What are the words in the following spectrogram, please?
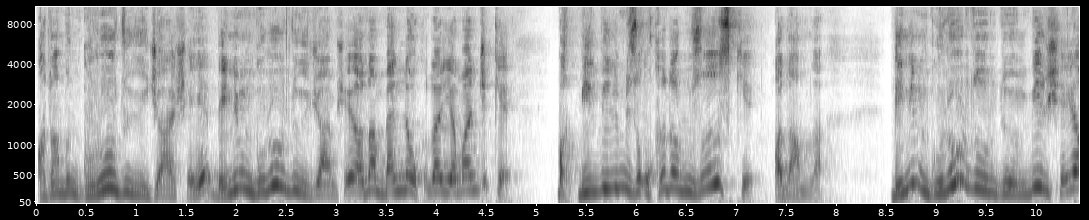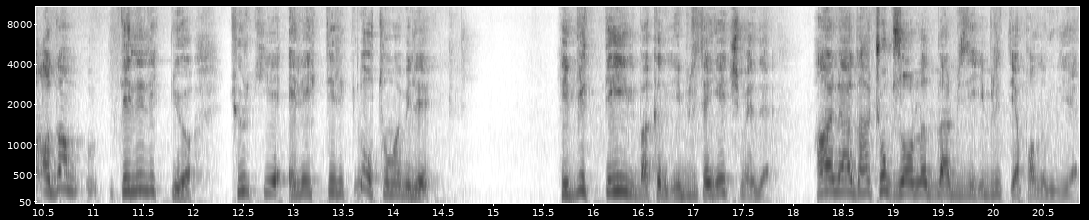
Adamın gurur duyacağı şeye, benim gurur duyacağım şeye adam benimle o kadar yabancı ki. Bak birbirimize o kadar uzağız ki adamla. Benim gurur duyduğum bir şeye adam delilik diyor. Türkiye elektrikli otomobili hibrit değil bakın hibrite geçmedi. Hala daha çok zorladılar bizi hibrit yapalım diye.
